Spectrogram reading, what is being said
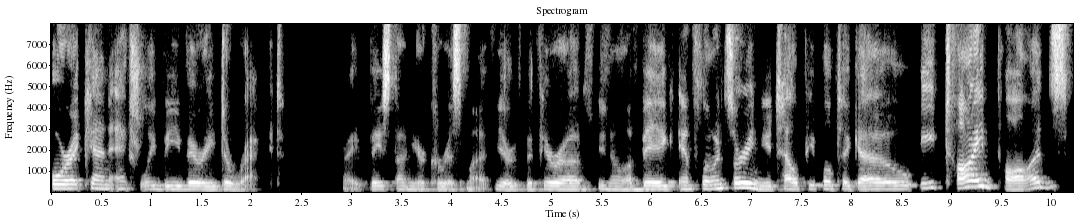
or it can actually be very direct right based on your charisma. You're if you're a you know a big influencer and you tell people to go eat tide pods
